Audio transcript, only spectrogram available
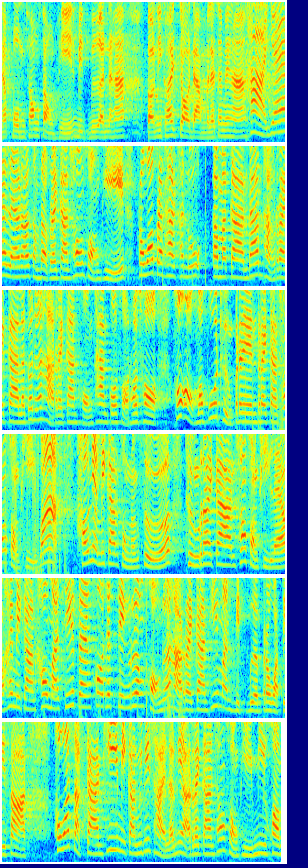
นะปมช่องส่องผีบิดเบือนนะฮะตอนนี้เขาให้จอดำไปแล้วใช่ไหมฮะ ค่ะแย่แล้วนะคะสำหรับรายการช่องสองผี เพราะว่าประธานคณะกรรมการด้านผังรายการ แล้วก็เนื้อหารายการของทางกสทชเขาออกมาพูดถึงประเด็นรายการช่องสองผีว่าเขาเนี่ยมีการส่งหนังสือถึงรายการช่องสองผีแล้วให้มีการเข้ามาชี้แจงข้อเท็จจริงเรื่องของเนื้อหารายการที่มันบิดเบือนประวัติศาสตร์ เพราะว่าจากการที่มีการวินิจฉัยแล้วเนี่ยรายการช่องสองผีมีความ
